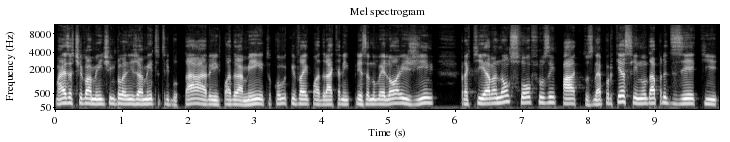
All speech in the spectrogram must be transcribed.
mais ativamente em planejamento tributário, enquadramento, como que vai enquadrar aquela empresa no melhor regime para que ela não sofra os impactos, né? Porque assim, não dá para dizer que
